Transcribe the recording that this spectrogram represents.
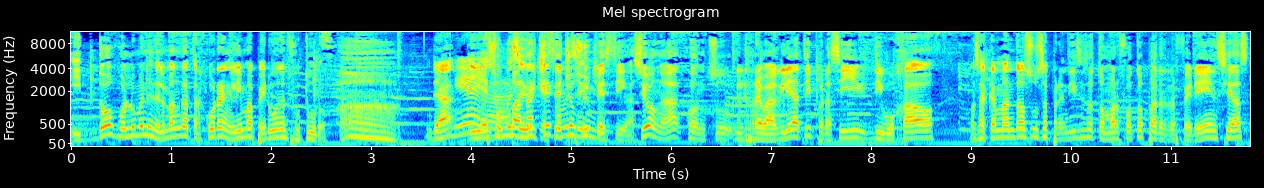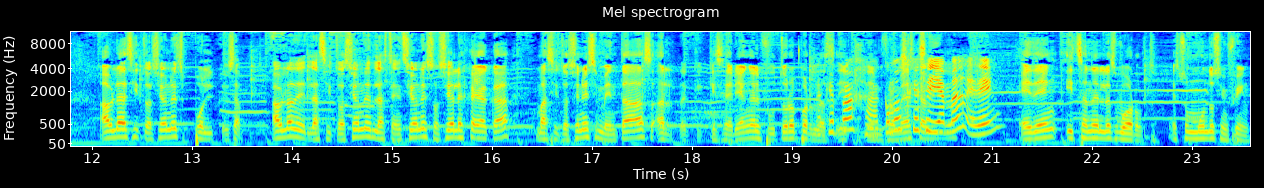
Y dos volúmenes del manga transcurren en Lima, Perú en el futuro. Ya, Mierda. y es un ¿Come pata ceviche? que se ha ¿Come hecho su ceviche? investigación, ¿ah? Con su rebagliati, pero así dibujado. O sea, que ha mandado a sus aprendices a tomar fotos para referencias. Habla de situaciones, o sea, habla de las situaciones, las tensiones sociales que hay acá, más situaciones inventadas al- que, que se harían en el futuro por Ah, las ¿Qué i- paja? ¿Cómo es que ha se habido. llama? ¿Eden? Eden It's an Endless World. Es un mundo sin fin.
